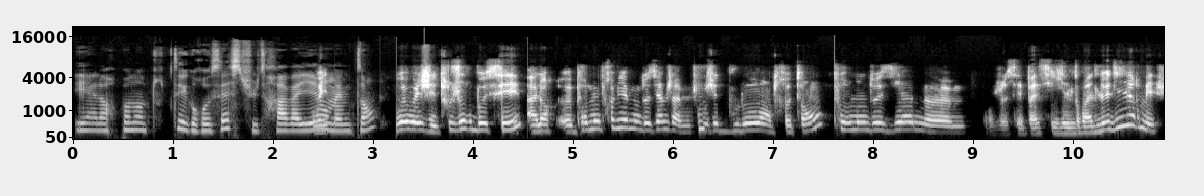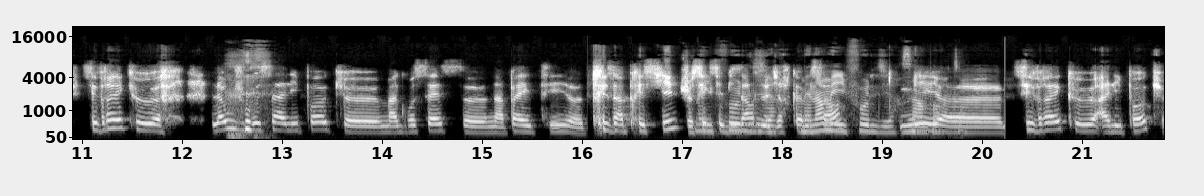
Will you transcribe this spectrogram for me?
Et alors, pendant toutes tes grossesses, tu travaillais en même temps? Oui, oui, j'ai toujours bossé. Alors, euh, pour mon premier et mon deuxième, j'avais changé de boulot entre-temps. Pour mon deuxième, euh, bon, je sais pas si j'ai le droit de le dire, mais c'est vrai que là où je bossais à l'époque, euh, ma grossesse n'a pas été très appréciée. Je sais que c'est bizarre de le dire comme ça. Non, mais il faut le dire. Mais c'est vrai que à l'époque,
